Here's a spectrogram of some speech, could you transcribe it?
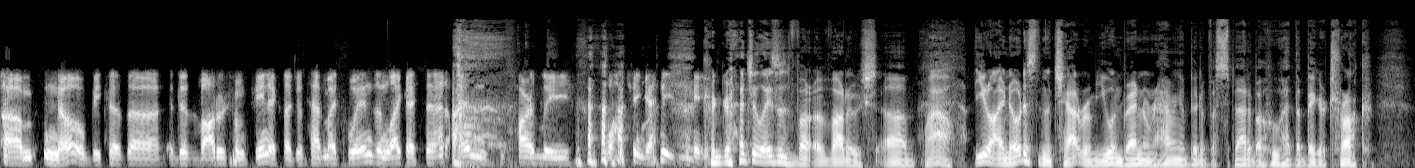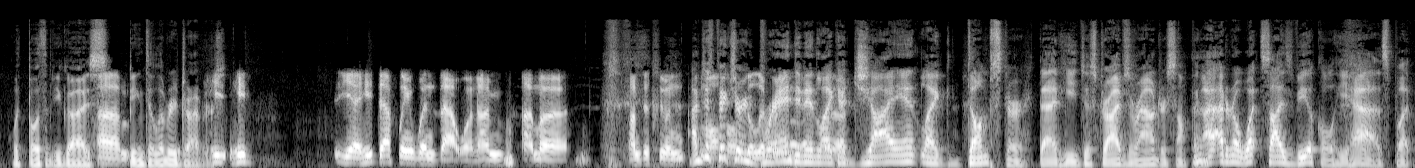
Um, no, because uh, this is from Phoenix. I just had my twins, and like I said, I'm hardly watching anything. Congratulations, Varush. Um, wow. You know, I noticed in the chat room, you and Brandon were having a bit of a spat about who had the bigger truck with both of you guys um, being delivery drivers. He, he, yeah, he definitely wins that one. I'm, I'm a, I'm just doing. I'm just picturing Brandon in like a giant like dumpster that he just drives around or something. I, I don't know what size vehicle he has, but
